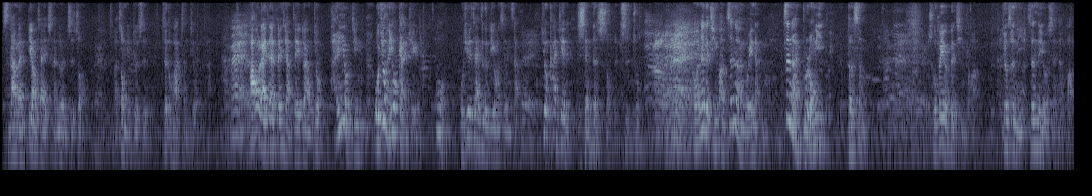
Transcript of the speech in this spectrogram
使他们掉在沉沦之中啊，重点就是这个话拯救了他。他后来在分享这一段，我就很有经，我就很有感觉哦。我觉得在这个弟兄身上，就看见神的手的制作。哦，那个情况真的很为难哦，真的很不容易得胜。除非有个情况，就是你真的有神的话，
